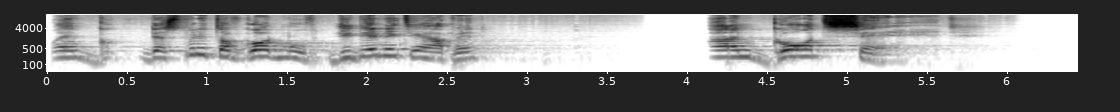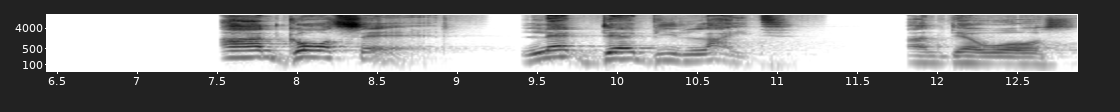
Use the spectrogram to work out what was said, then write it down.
When the Spirit of God moved, did anything happen? And God said, and God said, let there be light. And there was.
